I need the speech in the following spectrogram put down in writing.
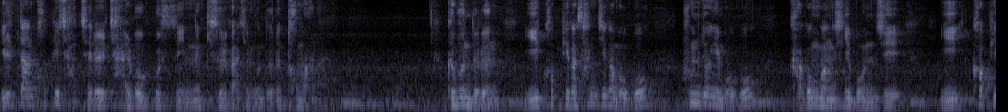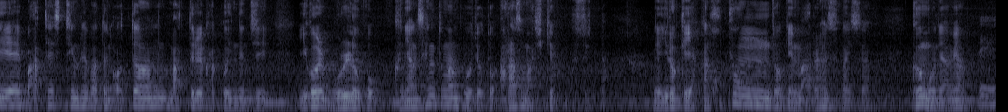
일단 커피 자체를 잘 먹을 수 있는 기술을 가진 분들은 더 많아요. 음, 그분들은 이 커피가 산지가 뭐고 품종이 뭐고 음, 가공 방식이 뭔지 이 커피의 맛 테스팅을 해봤더니 어떠한 맛들을 갖고 있는지 음. 이걸 모르고 그냥 생두만 보여줘도 알아서 맛있게 먹을 수 있다. 네, 이렇게 약간 허풍적인 말을 할 수가 있어요. 그건 뭐냐면 네.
